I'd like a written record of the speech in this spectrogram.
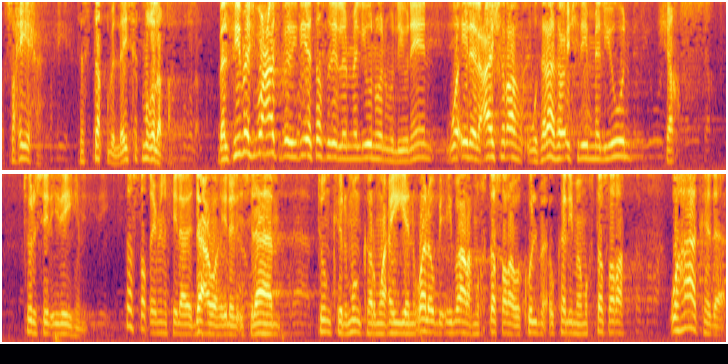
صحيحة تستقبل ليست مغلقة. بل في مجموعات بريدية تصل إلى المليون والمليونين وإلى العشرة وثلاثة وعشرين مليون شخص ترسل إليهم. تستطيع من خلال دعوة إلى الإسلام تنكر منكر معين ولو بعبارة مختصرة وكلمة مختصرة. وهكذا.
